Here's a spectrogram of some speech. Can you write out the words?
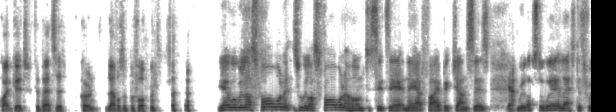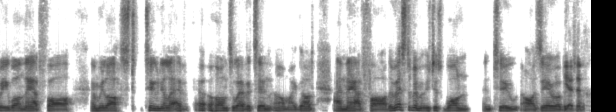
quite good compared to current levels of performance. Yeah, well, we lost four one. So we lost four one at home to City, and they had five big chances. Yeah. We lost away at Leicester three one. They had four, and we lost two 0 at, Ev- at home to Everton. Oh my god! And they had four. The rest of them it was just one and two or zero. Big yeah, the, chances.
